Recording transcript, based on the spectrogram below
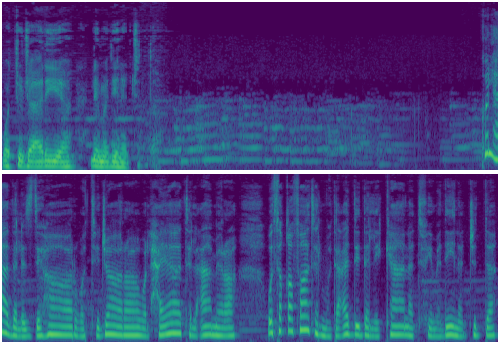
والتجارية لمدينة جدة. كل هذا الازدهار والتجارة والحياة العامرة والثقافات المتعددة اللي كانت في مدينة جدة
